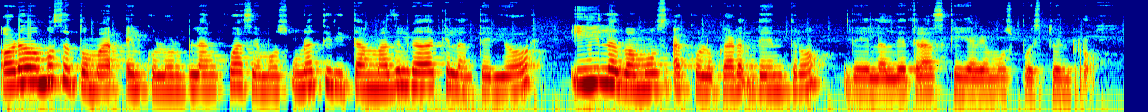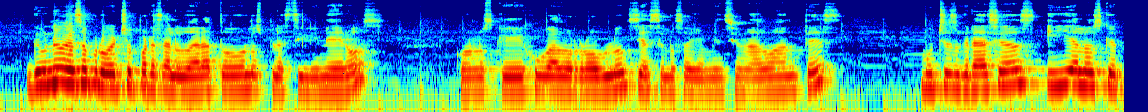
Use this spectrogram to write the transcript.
Ahora vamos a tomar el color blanco, hacemos una tirita más delgada que la anterior y las vamos a colocar dentro de las letras que ya habíamos puesto en rojo. De una vez aprovecho para saludar a todos los plastilineros con los que he jugado Roblox, ya se los había mencionado antes. Muchas gracias y a los que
